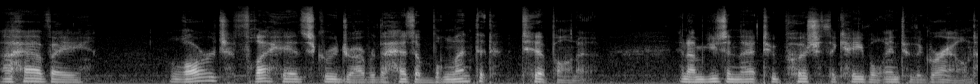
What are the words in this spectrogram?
I have a large flathead screwdriver that has a blunted tip on it. And I'm using that to push the cable into the ground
